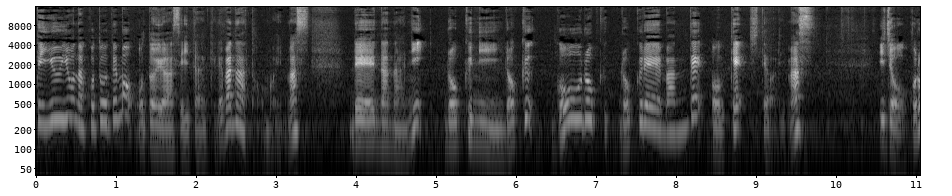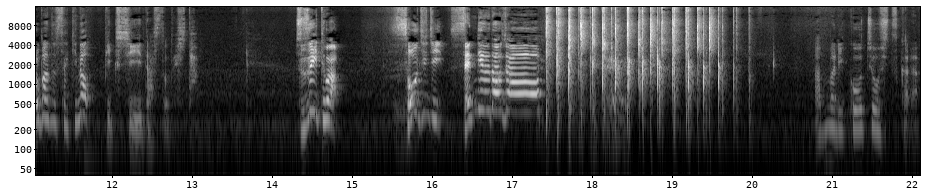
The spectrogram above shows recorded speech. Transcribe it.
ていうようなことでもお問い合わせいただければなと思います。072-626-5660番でお受けしております。以上転ばぬ先のピクシーダストでした。続いては総持寺川柳道場。あんまり校長室から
